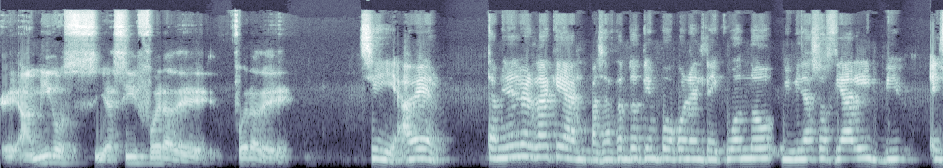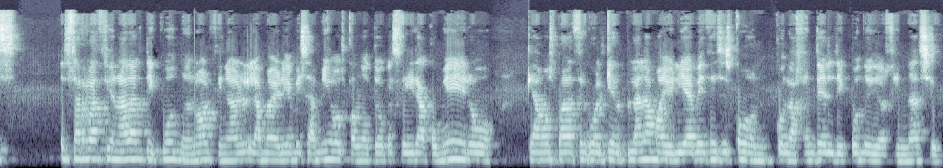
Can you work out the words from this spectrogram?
eh, amigos y así fuera de, fuera de... Sí, a ver, también es verdad que al pasar tanto tiempo con el taekwondo, mi vida social es, está relacionada al taekwondo, ¿no? Al final la mayoría de mis amigos cuando tengo que salir a comer o quedamos para hacer cualquier plan, la mayoría de veces es con, con la gente del taekwondo y del gimnasio.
